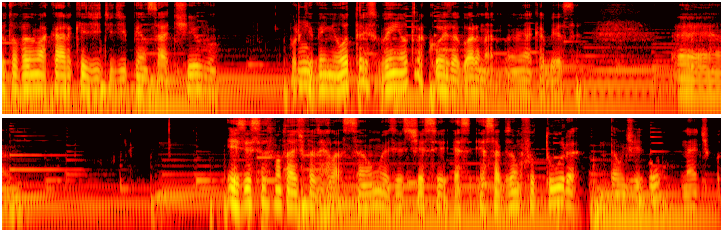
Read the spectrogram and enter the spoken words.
Eu tô fazendo uma cara aqui de, de, de pensativo, porque hum. vem, outra, vem outra coisa agora na, na minha cabeça. É... Existe essa vontade de fazer relação, existe esse, essa visão futura, então, de hum. né, tipo,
